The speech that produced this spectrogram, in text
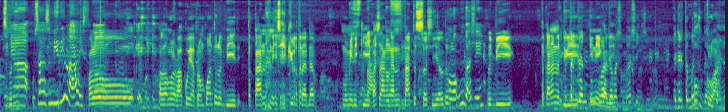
punya usaha sendiri lah Kalau kayak gitu. kalau menurut aku ya perempuan tuh lebih tekanan insecure terhadap memiliki pasangan status sosial tuh kalau aku nggak sih. lebih tekanan itu lebih ini kali. masing-masing sih dari teman Oh juga keluarga,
